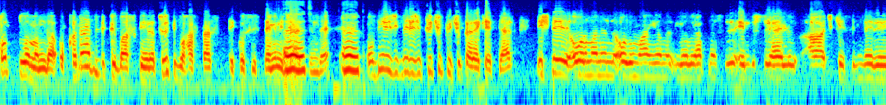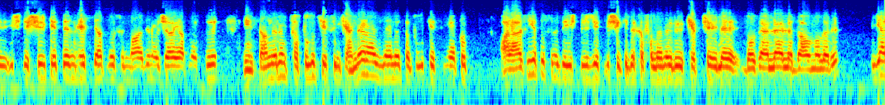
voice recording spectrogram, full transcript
toplamında o kadar büyük bir baskı yaratıyor ki bu hassas ekosistemin içerisinde. Evet, evet. O biricik biricik küçük küçük hareketler işte ormanın orman yolu, yolu yapması, endüstriyel ağaç kesimleri, işte şirketlerin HES yapması, maden ocağı yapması, insanların tapulu kesim, kendi arazilerinde tapulu kesim yapıp arazi yapısını değiştirecek bir şekilde kafalarını kepçeyle, dozerlerle dalmaları ya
